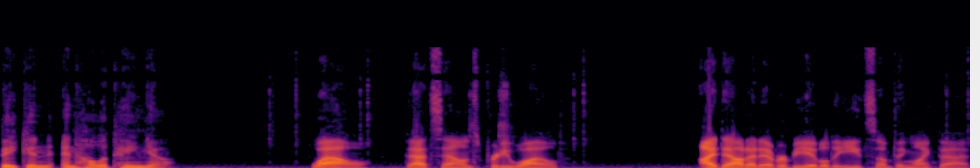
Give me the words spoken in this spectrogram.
bacon, and jalapeno. Wow, that sounds pretty wild. I doubt I'd ever be able to eat something like that.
